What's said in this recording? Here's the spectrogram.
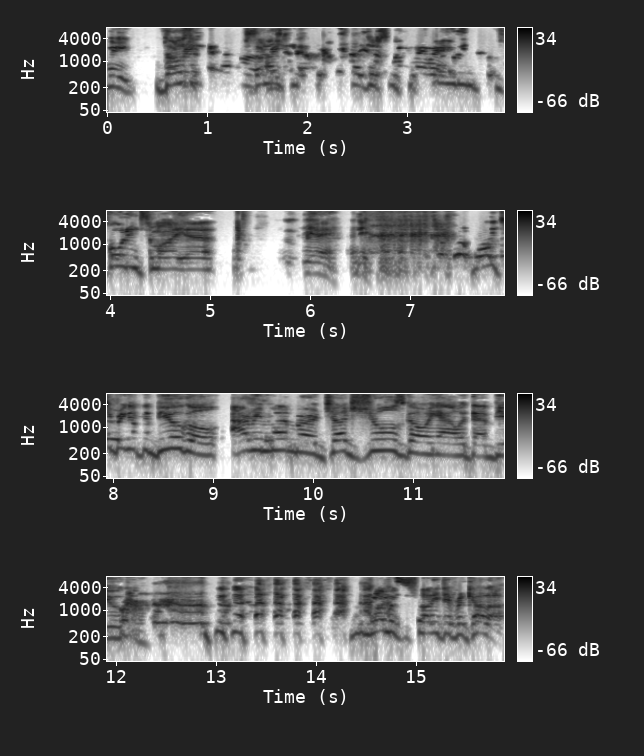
Wait, those are, For some reason, I just fall, in, fall into my uh, yeah. why did you bring up the bugle? I remember Judge Jules going out with that bugle. Mine was a slightly different colour.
